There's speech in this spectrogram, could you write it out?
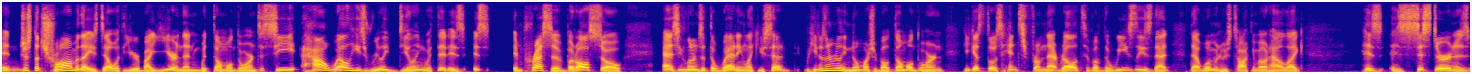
and just the trauma that he's dealt with year by year, and then with Dumbledore, and to see how well he's really dealing with it is is impressive. But also, as he learns at the wedding, like you said, he doesn't really know much about Dumbledore, and he gets those hints from that relative of the Weasleys, that that woman who's talking about how like his his sister and his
